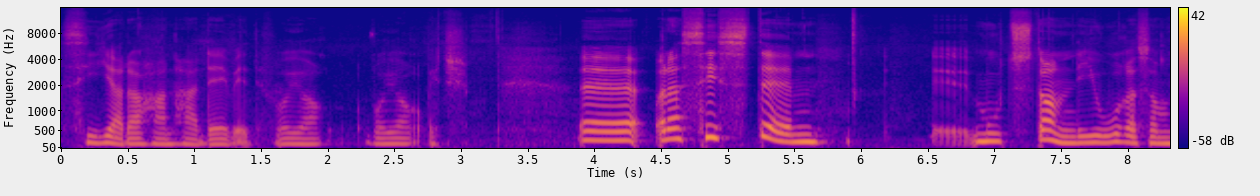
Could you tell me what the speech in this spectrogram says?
sier da han her David Vojarovic. Uh, og den siste uh, motstanden de gjorde, som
